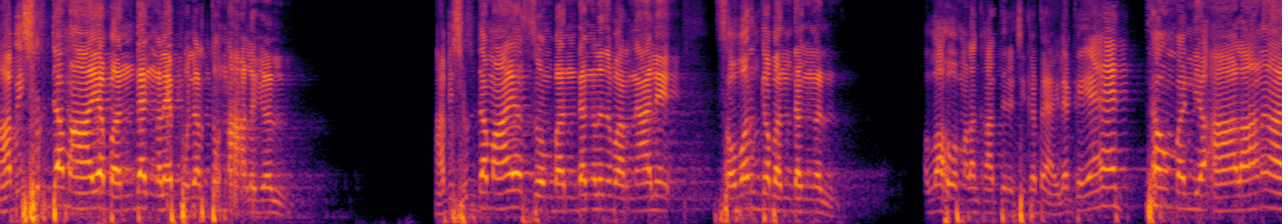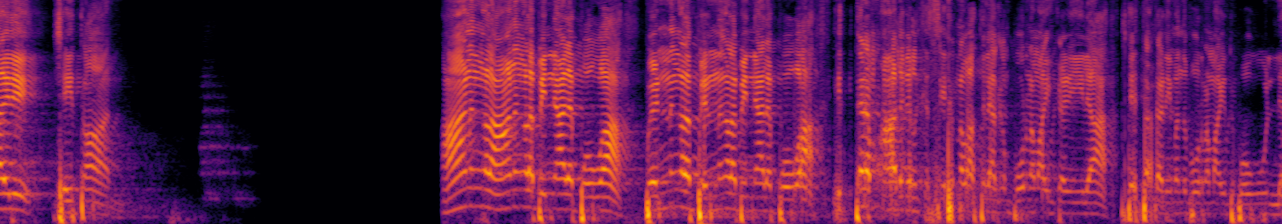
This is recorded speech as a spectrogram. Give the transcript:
അവിശുദ്ധമായ ബന്ധങ്ങളെ പുലർത്തുന്ന ആളുകൾ. അവിശുദ്ധമായ ബന്ധങ്ങൾ എന്ന് പറഞ്ഞാൽ സ്വവർഗ ബന്ധങ്ങൾ. അള്ളാഹു നമ്മളെ കാത്തിരക്ഷിക്കട്ടെ അതിലൊക്കെ ഏറ്റവും വലിയ ആളാണ് ആര്? ശൈത്താൻ. ആണുങ്ങൾ ആണുങ്ങളെ പിന്നാലെ പോവുക പെണ്ണുങ്ങളെ പെണ്ണുങ്ങളെ പിന്നാലെ പോവുക. ഇത്തരം ആളുകൾക്ക് സിഹറിനെ വാക്കിലാക്കാൻ പൂർണമായി കഴിയില്ല. ചേത്താൻ തടിയുമെന്ന് പൂർണമായിട്ട് പോകൂല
